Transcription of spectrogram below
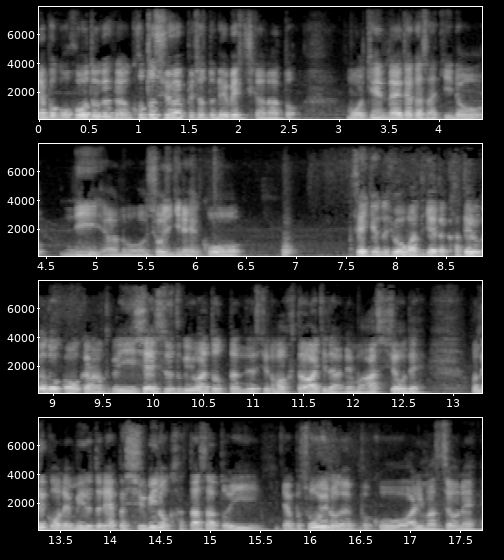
やっぱこう、報道学園は今年はやっぱちょっとレベチかなと。もう、県大高崎の、に、あの、正直ね、こう、世間の評判的やったら勝てるかどうかわからんとか、いい試合するとか言われとったんですけど、まあ、蓋を開けたらね、もう圧勝で。ほんで、こうね、見るとね、やっぱ守備の硬さといい、やっぱそういうのがやっぱこう、ありますよね。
